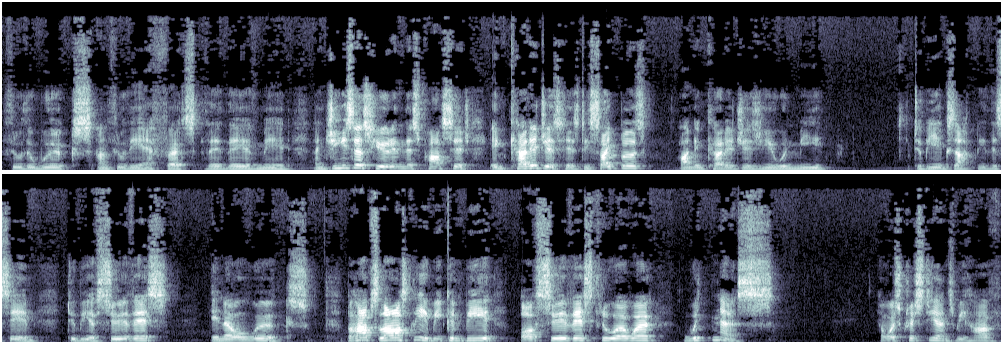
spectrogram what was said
through the works and through the efforts that they have made. And Jesus, here in this passage, encourages his disciples and encourages you and me to be exactly the same, to be of service in our works. Perhaps lastly, we can be of service through our witness. Now, as Christians, we have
